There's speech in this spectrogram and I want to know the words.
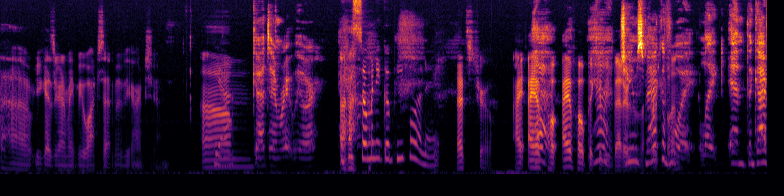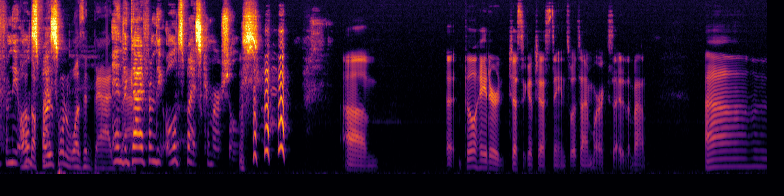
uh, you guys are gonna make me watch that movie, aren't you? Yeah. Um, Goddamn right we are. it has so many good people in it. That's true. I, I have ho- I have hope it yeah, could be better James than the first McAvoy, one. like, and the guy from the Oh, Old the Spice, first one wasn't bad. and the guy from the Old Spice commercials. Um, uh, Bill Hader, Jessica Chastain's what I'm more excited about. Uh,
